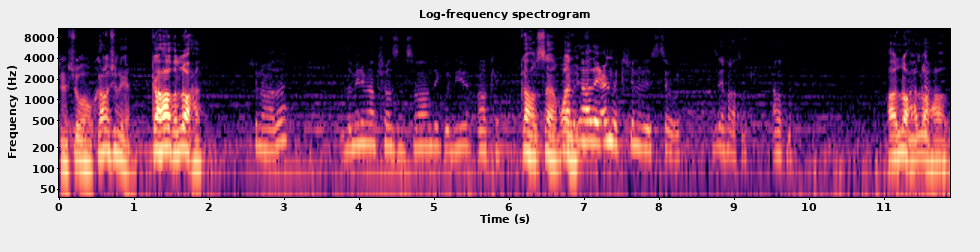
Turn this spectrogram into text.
شوف شوف مكانه شنو يعني؟ كهذا اللوحة شنو هذا؟ The minimap shows the surrounding with you. okay كهو السهم وين هذا يعلمك شنو اللي تسوي. زين خلاص okay. عرفنا. هذا اللوحة اللوحة هذه.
